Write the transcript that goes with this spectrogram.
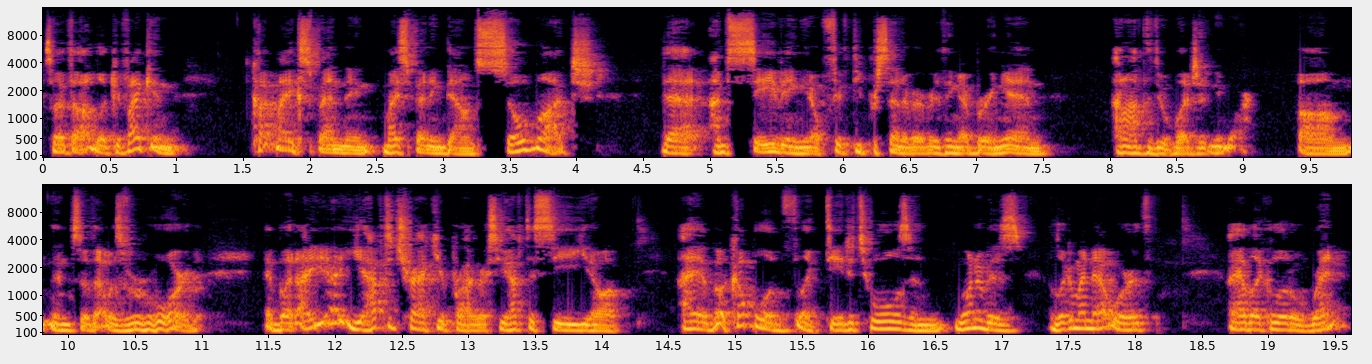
So I thought, look, if I can cut my spending, my spending down so much that I'm saving, you know, 50% of everything I bring in. I don't have to do a budget anymore. Um, and so that was a reward. But I, you have to track your progress. You have to see, you know, I have a couple of like data tools and one of is look at my net worth. I have like a little rent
